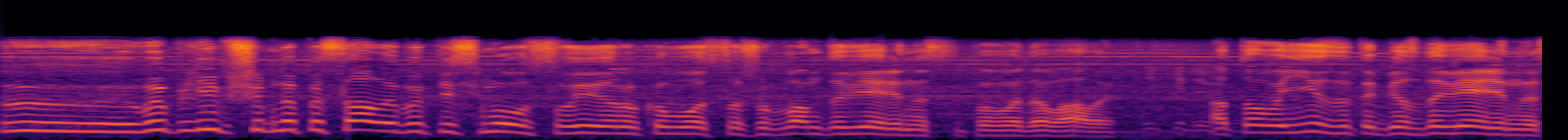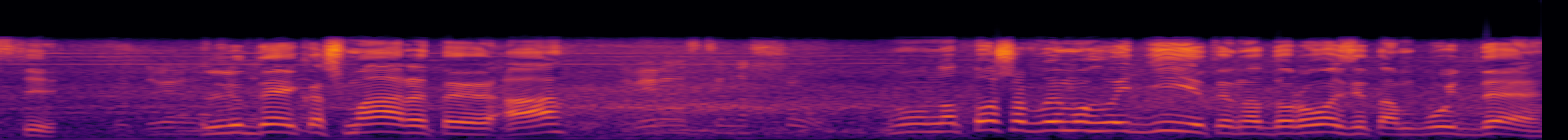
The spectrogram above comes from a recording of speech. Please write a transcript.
Ой, Ви б ліпше б написали б письмо в своє руководство, щоб вам довіреності повидавали. А то ви їздите без довіреності. Людей кошмарите, а? Довіреності на що? Ну на те, щоб ви могли діяти на дорозі там будь-де.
